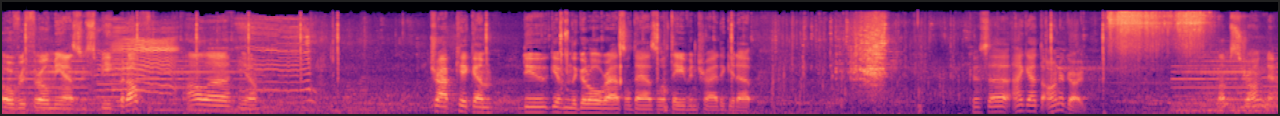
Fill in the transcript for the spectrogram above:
overthrow me as we speak, but I'll I'll, uh, you know, drop kick them, do give them the good old razzle dazzle if they even try to get up. Because uh, I got the honor guard. I'm strong now.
